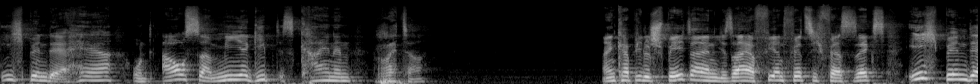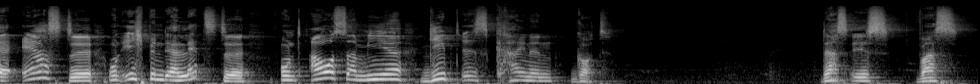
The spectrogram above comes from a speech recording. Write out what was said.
ich bin der Herr und außer mir gibt es keinen Retter. Ein Kapitel später in Jesaja 44, Vers 6, ich bin der Erste und ich bin der Letzte und außer mir gibt es keinen Gott. Das ist, was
